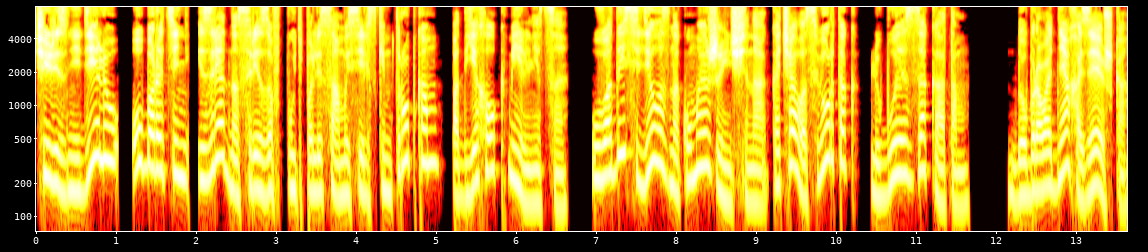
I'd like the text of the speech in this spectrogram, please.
Через неделю оборотень, изрядно срезав путь по лесам и сельским тропкам, подъехал к мельнице. У воды сидела знакомая женщина, качала сверток, любуясь закатом. «Доброго дня, хозяюшка!»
